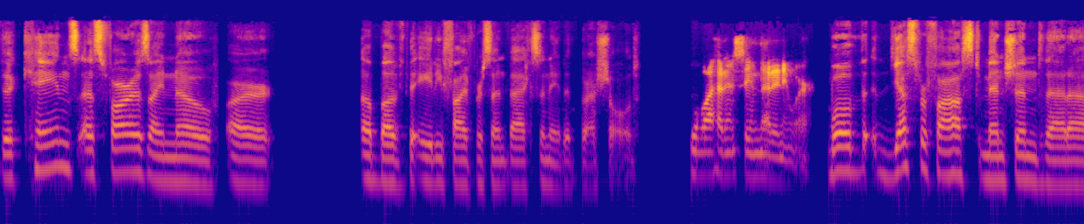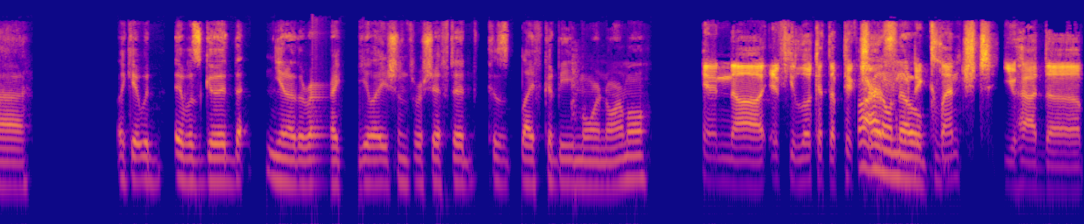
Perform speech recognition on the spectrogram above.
the Canes, as far as I know, are above the 85% vaccinated threshold. Well, I hadn't seen that anywhere. Well, th- Jesper Fast mentioned that uh like it would it was good that you know the regulations were shifted cuz life could be more normal. And uh, if you look at the picture I don't know. clenched, you had a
